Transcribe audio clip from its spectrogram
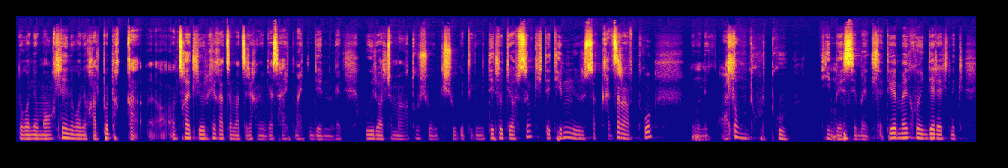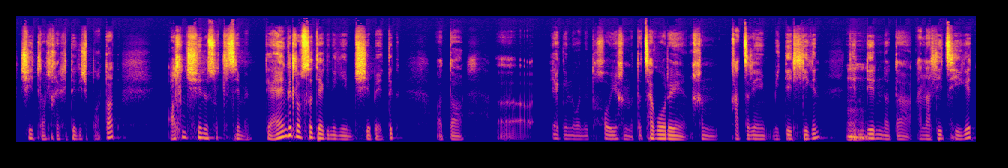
нөгөө нэг Монголын нөгөө нэг холбогдох онцгой байдлын ерөнхий газар мазрын ингээд сайт майтан дээр нь ингээд үер болж магадгүй шүү ингэ шүү гэдэг мэдээлүүд явсан. Гэхдээ тэр нь ерөөсө газар авдаггүй нөгөө нэг олон хүнд хүрдэггүй тийм байсан юм байна л да. Тэгээ мань хүн энэ дээр яг нэг шийдэл болох хэрэгтэй гэж бодоод олон жишээнээс судалсан юм байна. Тэгээ англи улсад яг нэг юм жишээ байдаг. Одоо яг нэг тухайн үеийнх нь одоо цаг уурынх нь газрын мэдээллийг нь тэрэн дээр нь одоо анализ хийгээд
